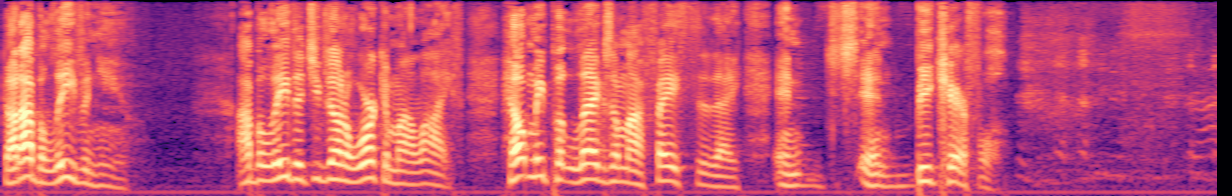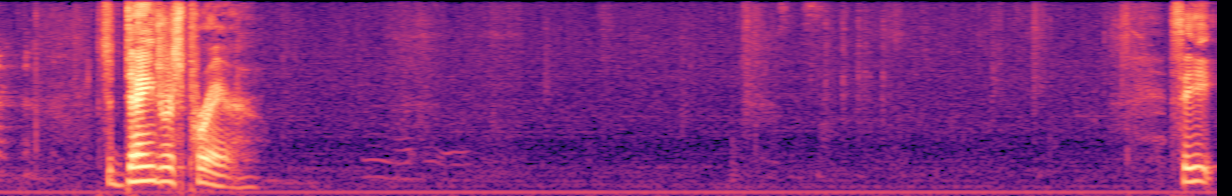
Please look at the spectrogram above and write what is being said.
God, I believe in you. I believe that you've done a work in my life. Help me put legs on my faith today and, and be careful. It's a dangerous prayer. See,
